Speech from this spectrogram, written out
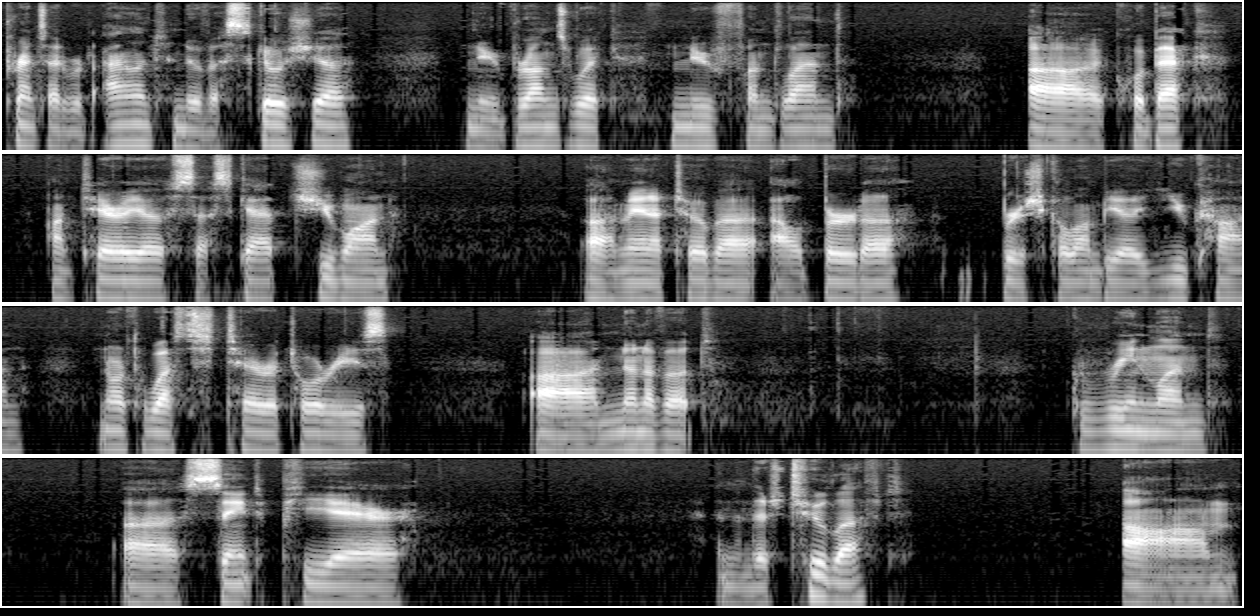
Prince Edward Island, Nova Scotia, New Brunswick, Newfoundland, uh, Quebec, Ontario, Saskatchewan, uh, Manitoba, Alberta, British Columbia, Yukon, Northwest Territories, uh, Nunavut, Greenland, uh, Saint Pierre, and then there's two left. Um,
